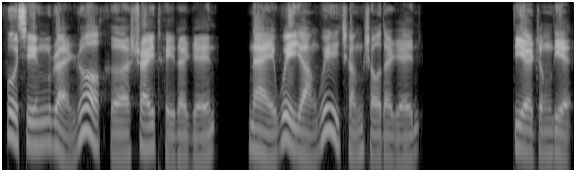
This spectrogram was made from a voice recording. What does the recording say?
复兴软弱和衰颓的人，奶喂养未成熟的人。第二终点，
